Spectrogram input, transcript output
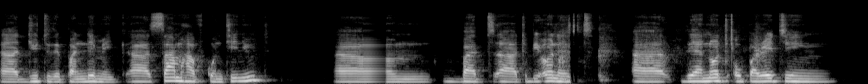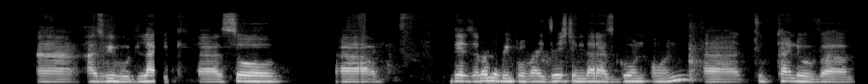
uh, due to the pandemic. Uh, some have continued, um, but uh, to be honest, uh, they are not operating uh, as we would like. Uh, so there's a lot of improvisation that has gone on to kind of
